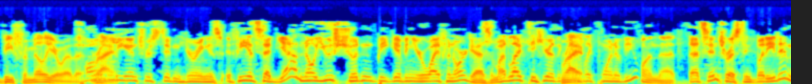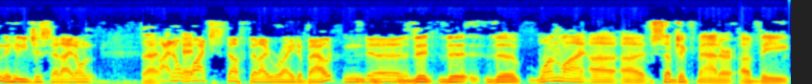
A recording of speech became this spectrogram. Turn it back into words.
be familiar with it. Totally right. interested in hearing his. If he had said, "Yeah, no, you shouldn't be giving your wife an orgasm," I'd like to hear the Right. Catholic point of view on that. That's interesting, but he didn't. He just said, "I don't, That- I don't Eh. watch stuff that I write about." And uh, the the the one line uh, uh, subject matter of the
